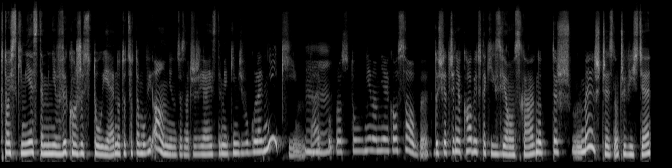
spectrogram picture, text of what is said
ktoś, z kim jestem, mnie wykorzystuje, no to co to mówi o mnie? No to znaczy, że ja jestem jakimś w ogóle nikim, mm -hmm. tak? Mhm. Po prostu nie mam mnie jako osoby. Doświadczenia kobiet w takich związkach, no też mężczyzn oczywiście,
